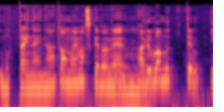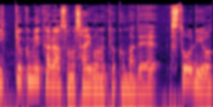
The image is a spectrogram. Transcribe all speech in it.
もったいないなとは思いますけどね、うんアルバムって1曲目からその最後の曲まで、ストーリーを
